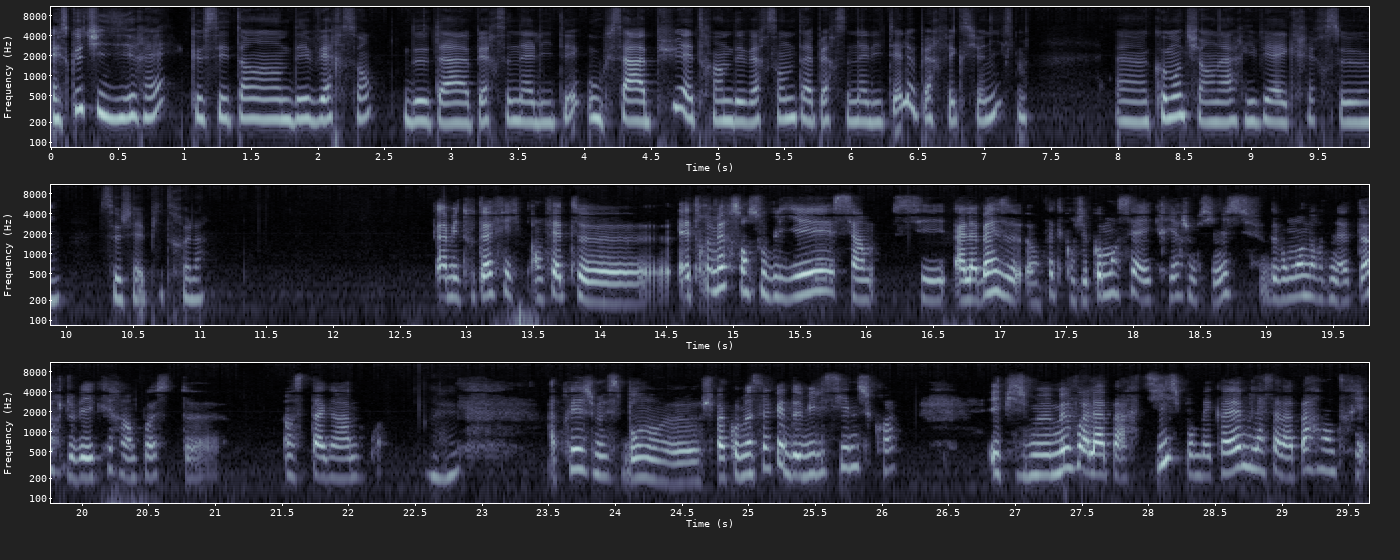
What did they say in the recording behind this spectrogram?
Est-ce que tu dirais que c'est un des versants de ta personnalité, ou que ça a pu être un des versants de ta personnalité, le perfectionnisme? Comment tu en es arrivé à écrire ce, ce chapitre-là? Ah mais tout à fait. En fait, euh, être mère sans s'oublier, c'est à la base, en fait, quand j'ai commencé à écrire, je me suis mise devant mon ordinateur, je devais écrire un post euh, Instagram. Quoi. Après, je me suis bon, euh, je sais pas combien ça fait, 2000 signes, je crois. Et puis je me, me vois la partie, je bon mais quand même là ça va pas rentrer.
